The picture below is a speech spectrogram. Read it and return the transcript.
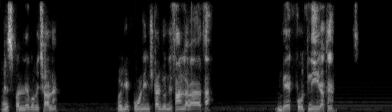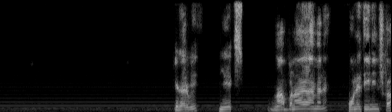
इस पल्ले को बिछा लें। और ये पौन इंच का जो निशान लगाया था बैग को उतनी ही रखें। इधर भी ये एक नाप बनाया है मैंने, पौने तीन इंच का।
